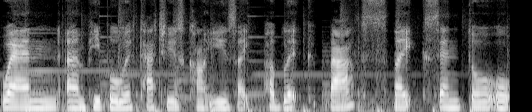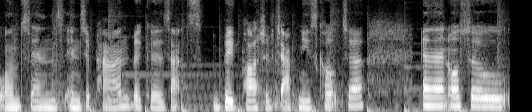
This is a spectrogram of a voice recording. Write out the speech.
when um, people with tattoos can't use like public baths, like sento or onsens in Japan, because that's a big part of Japanese culture. And then also,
